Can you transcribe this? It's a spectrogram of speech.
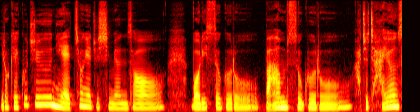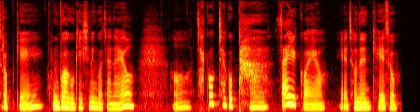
이렇게 꾸준히 애청해 주시면서 머릿속으로, 마음속으로 아주 자연스럽게 공부하고 계시는 거잖아요. 어, 차곡차곡 다 쌓일 거예요. 예, 저는 계속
